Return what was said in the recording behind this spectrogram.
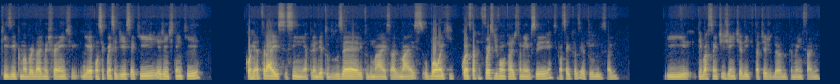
quis ir para uma abordagem mais diferente, e a consequência disso é que a gente tem que correr atrás, assim, aprender tudo do zero e tudo mais, sabe? Mas o bom é que quando você tá com força de vontade também, você, você consegue fazer tudo, sabe? E tem bastante gente ali que está te ajudando também, sabe?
